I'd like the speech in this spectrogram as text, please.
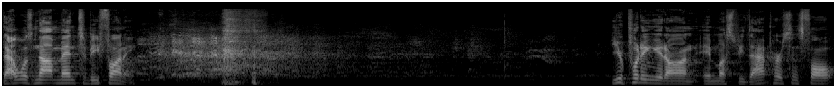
That was not meant to be funny. you're putting it on, it must be that person's fault,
